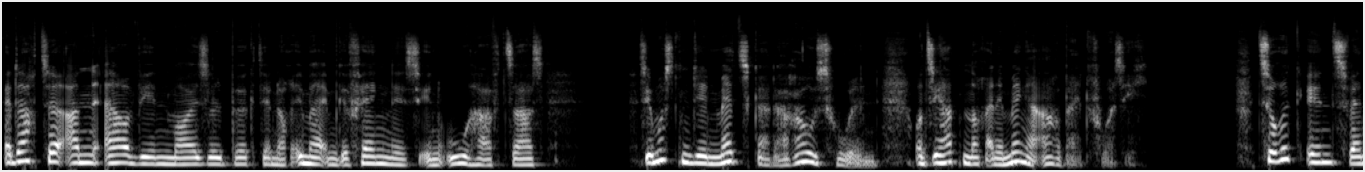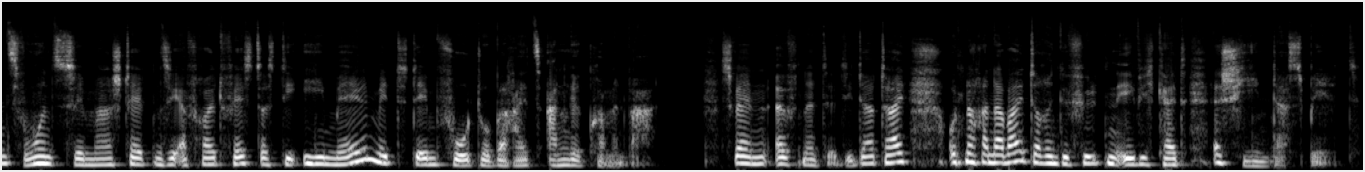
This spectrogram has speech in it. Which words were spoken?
Er dachte an Erwin Meuselböck, der noch immer im Gefängnis in U-Haft saß. Sie mussten den Metzger da rausholen, und sie hatten noch eine Menge Arbeit vor sich. Zurück in Svens Wohnzimmer stellten sie erfreut fest, dass die E-Mail mit dem Foto bereits angekommen war. Sven öffnete die Datei, und nach einer weiteren gefühlten Ewigkeit erschien das Bild.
